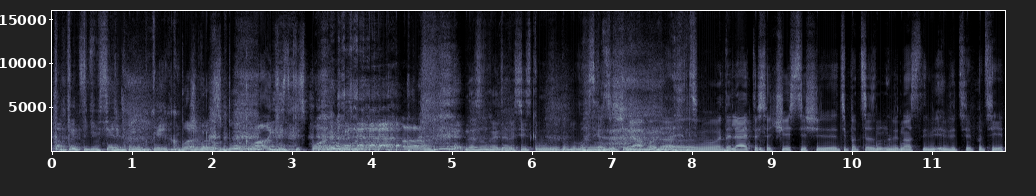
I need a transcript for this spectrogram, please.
Там, в принципі, всі альбоми Кукуріку. Боже, ви розблокували якісь такі спогади. Не слухайте російську музику, будь ласка. Шляпа, да. Видаляйтеся чисті, типу, це від нас типу, ці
